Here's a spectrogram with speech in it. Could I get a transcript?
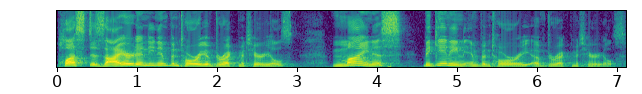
plus desired ending inventory of direct materials minus beginning inventory of direct materials.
